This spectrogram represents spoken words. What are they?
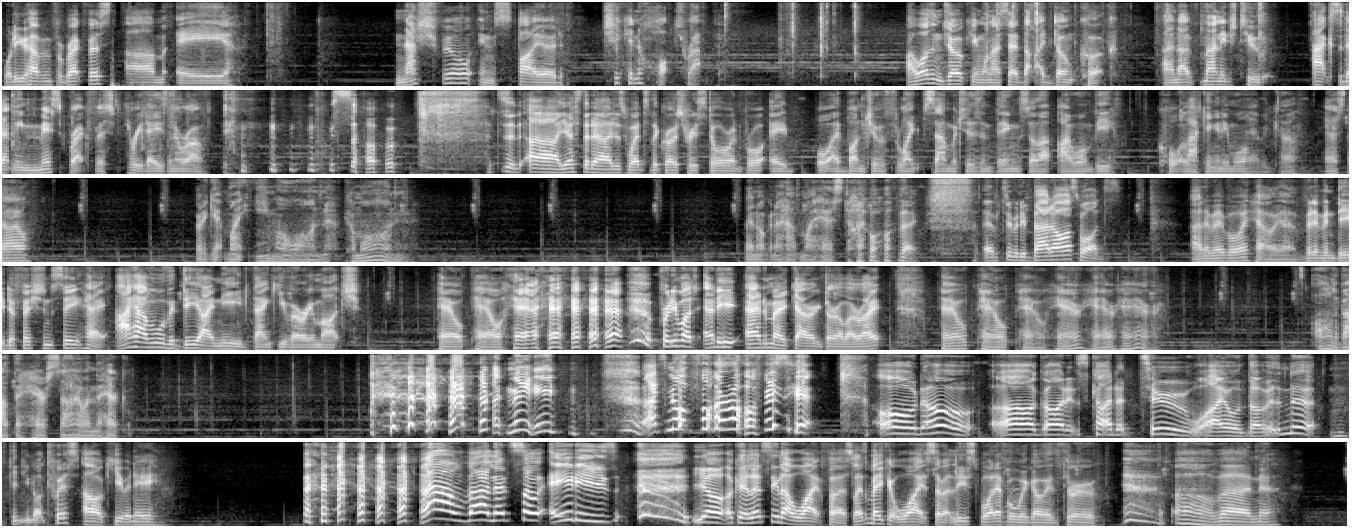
what are you having for breakfast? Um, a Nashville-inspired chicken hot wrap. I wasn't joking when I said that I don't cook. And I've managed to accidentally miss breakfast three days in a row. so, uh, yesterday I just went to the grocery store and brought a bought a bunch of like sandwiches and things so that I won't be caught lacking anymore. There we go. Hairstyle. Gotta get my emo on. Come on. They're not gonna have my hairstyle, are they? They have too many badass ones. Anime boy, hell yeah. Vitamin D deficiency. Hey, I have all the D I need, thank you very much. Pale, pale hair. Pretty much any anime character, am I right? Pale, pale, pale hair, hair, hair. It's all about the hairstyle and the hair. I mean, that's not far off, is it? Oh no. Oh god, it's kind of too wild though, isn't it? Can you not twist? Oh, Q&A. oh man, that's so 80s. Yo, okay, let's see that white first. Let's make it white so at least whatever we're going through. Oh man.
